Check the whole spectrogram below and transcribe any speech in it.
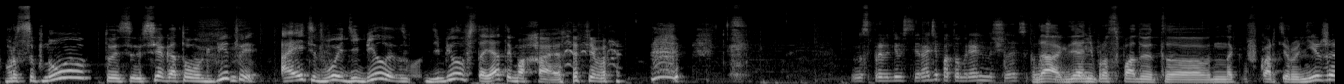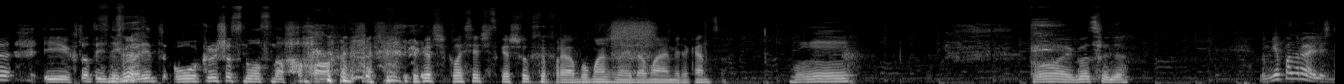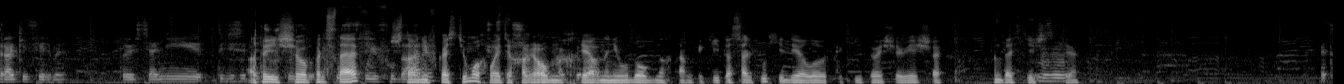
в рассыпную, то есть все готовы к битве, а эти двое дебилы, дебилов стоят и махают. Но справедливости ради потом реально начинается Да, где бой. они просто падают э, на, в квартиру ниже, и кто-то из них говорит, о, крыша сносна, ха-ха. Так это же классическая шутка про бумажные дома американцев. Ой, господи. Но мне понравились драки в фильме. То есть они... Ты а ты еще представь, что они в костюмах в этих огромных, как, явно неудобных, там какие-то сальтухи делают, какие-то вообще вещи фантастические. Угу.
